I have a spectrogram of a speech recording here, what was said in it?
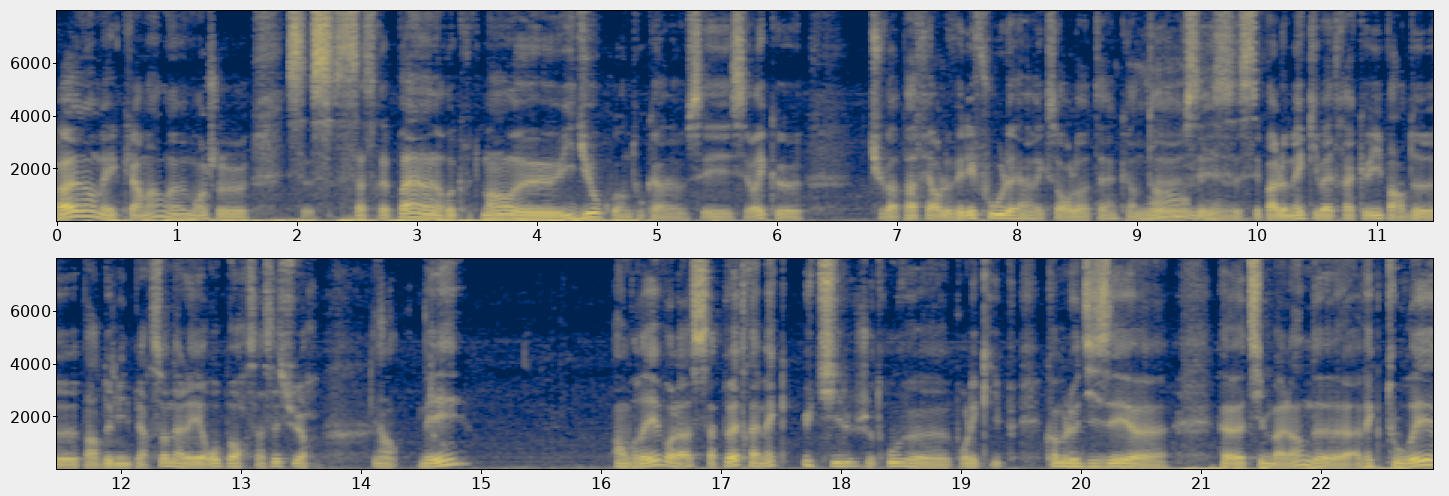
Ouais, non, mais clairement, ouais, moi, je, ça, ça serait pas un recrutement euh, idiot, quoi, en tout cas. C'est, vrai que tu vas pas faire lever les foules hein, avec Sorlotte. Hein, quand, euh, mais- c'est pas le mec qui va être accueilli par, deux, par 2000 personnes à l'aéroport, ça c'est sûr. Non. Mais en vrai, voilà, ça peut être un mec utile, je trouve, euh, pour l'équipe. Comme le disait euh, euh, Tim Maland, avec Touré,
